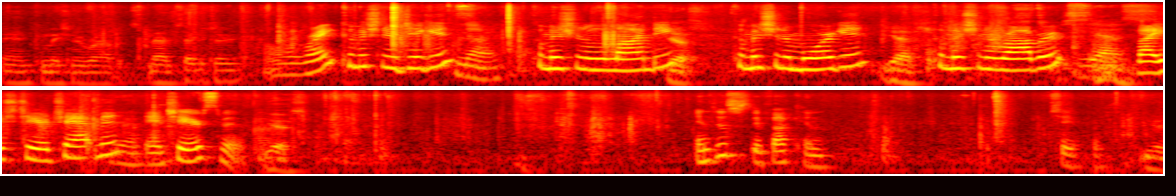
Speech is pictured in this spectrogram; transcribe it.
and Commissioner Roberts. Madam Secretary? All right, Commissioner Jiggins? No. Commissioner Lalonde? Yes. Commissioner Morgan? Yes. Commissioner Roberts? Yes. Vice Chair Chapman? Yes. And Chair Smith? Yes. And just if I can, Chairperson, Yes.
